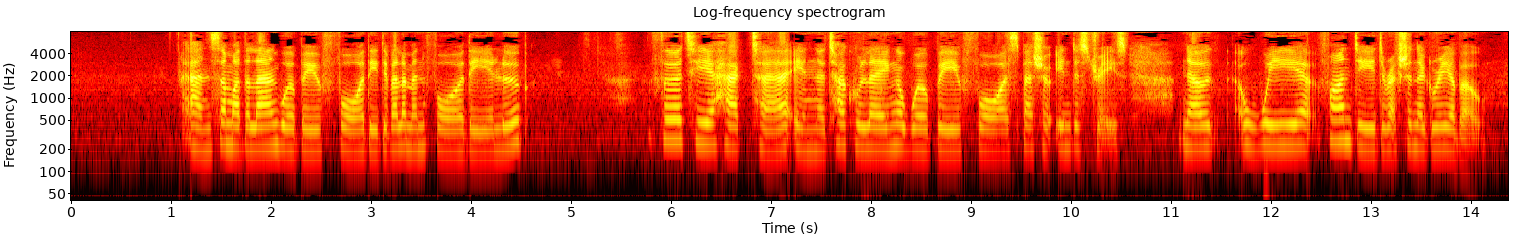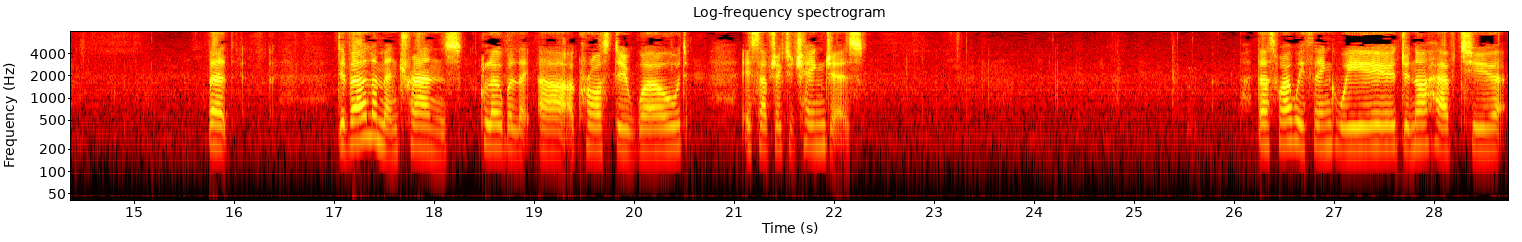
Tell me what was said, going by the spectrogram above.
and some of the land will be for the development for the loop. 30 hectare in Ta Kwu Ling will be for special industries. Now, we find the direction agreeable. But development trends globally uh, across the world is subject to changes. That's why we think we do not have to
